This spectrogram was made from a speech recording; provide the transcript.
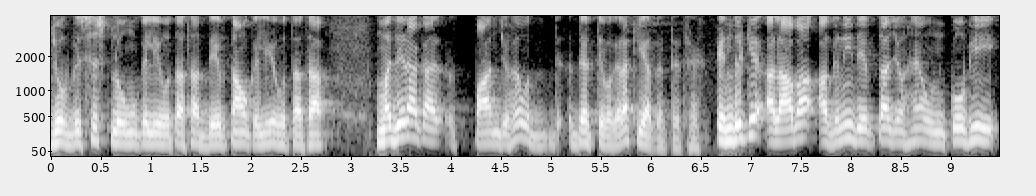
जो विशिष्ट लोगों के लिए होता था, देवताओं के लिए होता था। मदिरा का पान जो है वो दैत्य वगैरह किया करते थे। इंद्र के अलावा अग्नि देवता जो हैं, उनको भी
